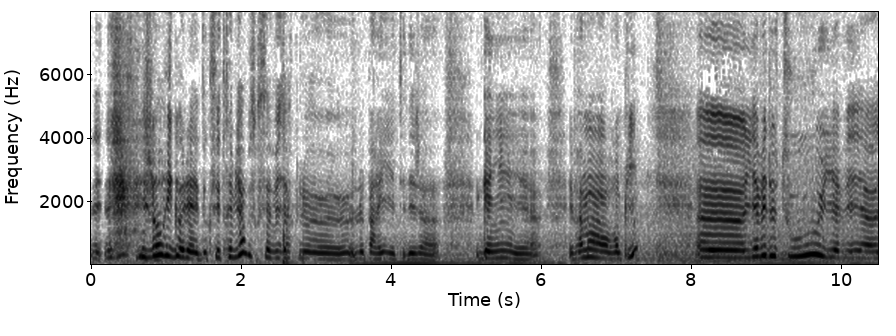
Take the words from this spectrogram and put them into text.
les, gens rigolaient, donc c'est très bien parce que ça veut dire que le, pari était déjà gagné et vraiment rempli. Euh, il y avait de tout, il y avait euh,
